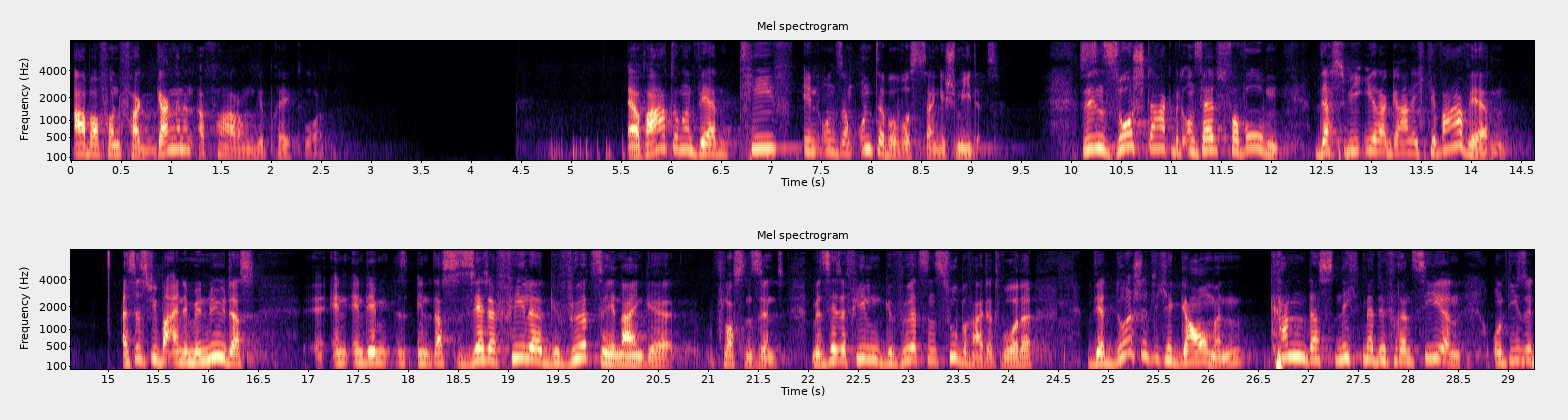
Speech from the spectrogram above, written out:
aber von vergangenen Erfahrungen geprägt wurden. Erwartungen werden tief in unserem Unterbewusstsein geschmiedet. Sie sind so stark mit uns selbst verwoben, dass wir ihrer gar nicht gewahr werden. Es ist wie bei einem Menü, das, in, in, dem, in das sehr, sehr viele Gewürze hineinge, eingeflossen sind, mit sehr, sehr vielen Gewürzen zubereitet wurde, der durchschnittliche Gaumen kann das nicht mehr differenzieren und diese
